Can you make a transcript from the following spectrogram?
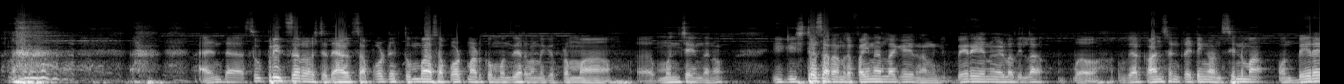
ಆ್ಯಂಡ್ ಸುಪ್ರೀತ್ ಸರ್ ಅಷ್ಟೇ ದೇ ಹ್ಯಾವ್ ಸಪೋರ್ಟೆಡ್ ತುಂಬ ಸಪೋರ್ಟ್ ಮಾಡ್ಕೊಂಡು ಬಂದಿದ್ದಾರೆ ನನಗೆ ಫ್ರಮ್ ಮುಂಚೆಯಿಂದನೂ. ಈಗ ಇಷ್ಟೇ ಸರ್ ಅಂದರೆ ಆಗಿ, ನನಗೆ ಬೇರೆ ಏನು ಹೇಳೋದಿಲ್ಲ. We are concentrating on cinema ಒಂದು ಬೇರೆ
